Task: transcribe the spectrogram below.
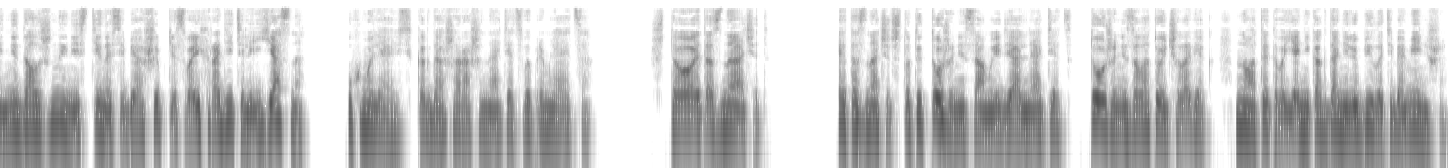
не должны нести на себе ошибки своих родителей, ясно?» Ухмыляюсь, когда ошарашенный отец выпрямляется. «Что это значит?» «Это значит, что ты тоже не самый идеальный отец, тоже не золотой человек, но от этого я никогда не любила тебя меньше».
